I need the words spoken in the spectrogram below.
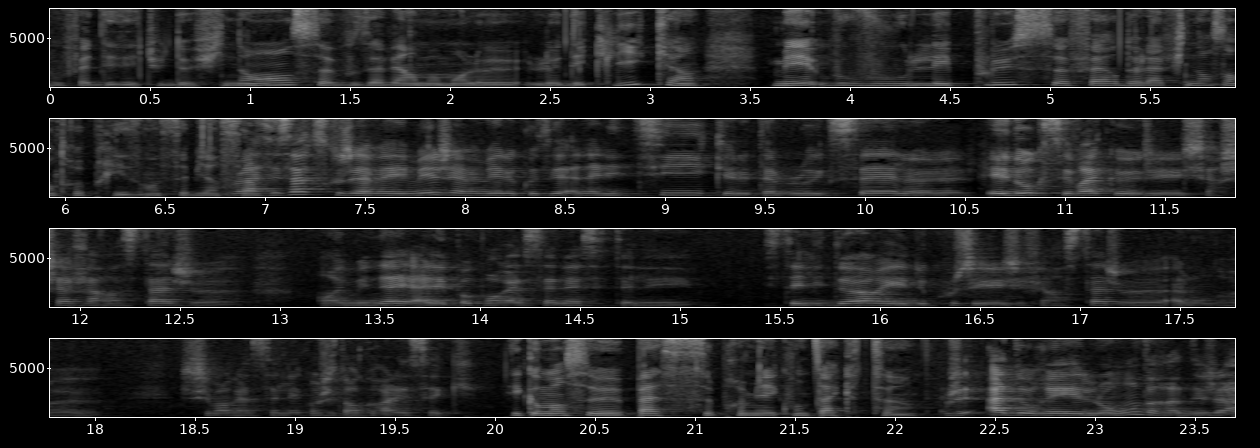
Vous faites des études de finance, vous avez un moment le, déclic, mais vous voulez plus faire de la finance d'entreprise, hein, c'est bien ça Voilà, c'est ça ce que j'avais aimé. J'avais aimé le côté analytique, le tableau Excel. Euh. Et donc c'est vrai que j'ai cherché à faire un stage euh, en M&A. À l'époque, Morgan Stanley, c'était les, leader, et du coup j'ai fait un stage à Londres chez Morgan Stanley quand j'étais encore à l'ESSEC. Et comment se passe ce premier contact? J'ai adoré Londres déjà.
